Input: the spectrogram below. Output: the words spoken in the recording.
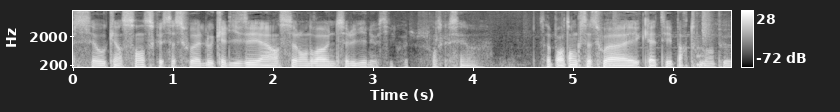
ça n'a aucun sens que ça soit localisé à un seul endroit, une seule ville aussi. Quoi. Je pense que c'est important que ça soit éclaté partout un peu.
